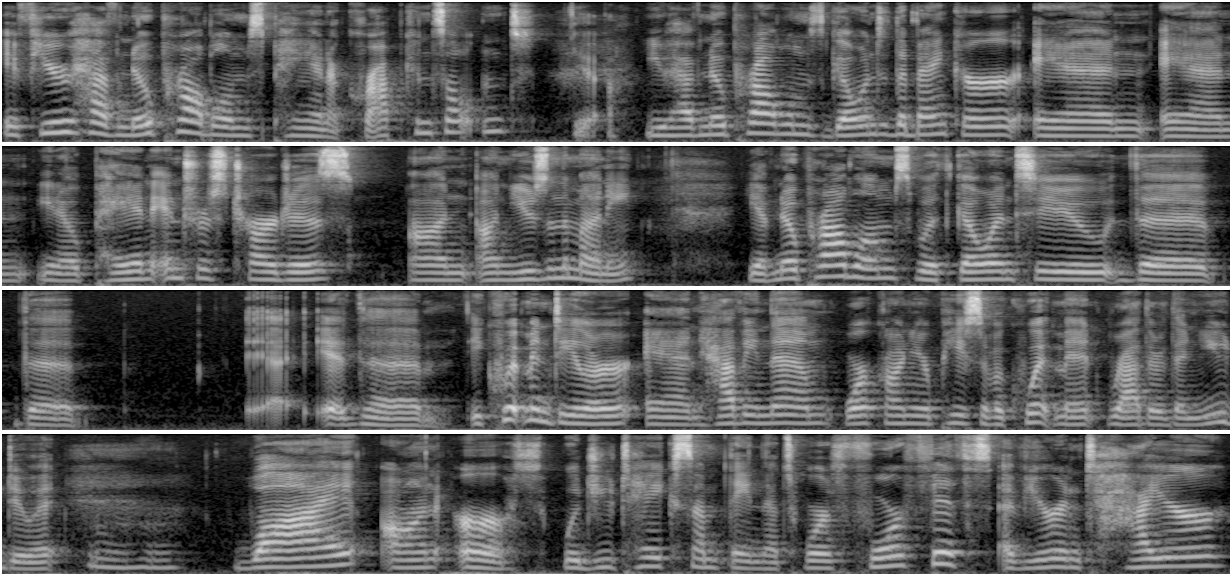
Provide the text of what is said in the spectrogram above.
if you have no problems paying a crop consultant, Yeah. you have no problems going to the banker and and you know paying interest charges on on using the money. You have no problems with going to the the uh, the equipment dealer and having them work on your piece of equipment rather than you do it. Why on earth would you take something that's worth four fifths of your entire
